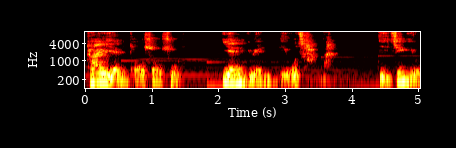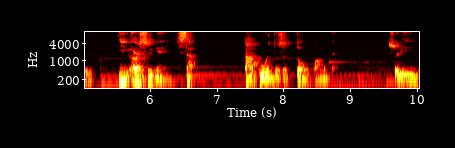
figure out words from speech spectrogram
开眼头手术源远流长啊，已经有一二十年以上，大部分都是东方人，所以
